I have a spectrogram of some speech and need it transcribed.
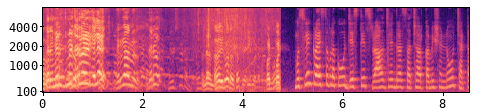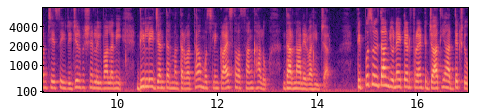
జర- మీరు మీరు జరగండి వెళ్ళి. జరగ ముస్లిం క్రైస్తవులకు జస్టిస్ రాజేంద్ర సచార్ కమిషన్ను చట్టం చేసి రిజర్వేషన్లు ఇవ్వాలని ఢిల్లీ జంతర్ మంతర్ వద్ద ముస్లిం క్రైస్తవ సంఘాలు ధర్నా నిర్వహించారు. టిప్పు సుల్తాన్ యునైటెడ్ ఫ్రంట్ జాతీయ అధ్యక్షుడు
